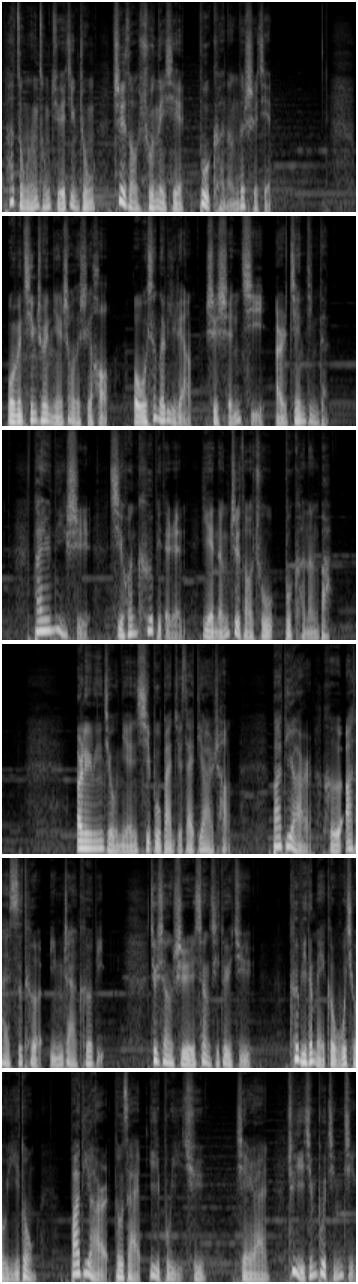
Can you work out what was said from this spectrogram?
他总能从绝境中制造出那些不可能的事件。我们青春年少的时候，偶像的力量是神奇而坚定的，大约那时喜欢科比的人也能制造出不可能吧。二零零九年西部半决赛第二场，巴蒂尔和阿泰斯特迎战科比，就像是象棋对局，科比的每个无球移动。巴蒂尔都在亦步亦趋，显然这已经不仅仅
